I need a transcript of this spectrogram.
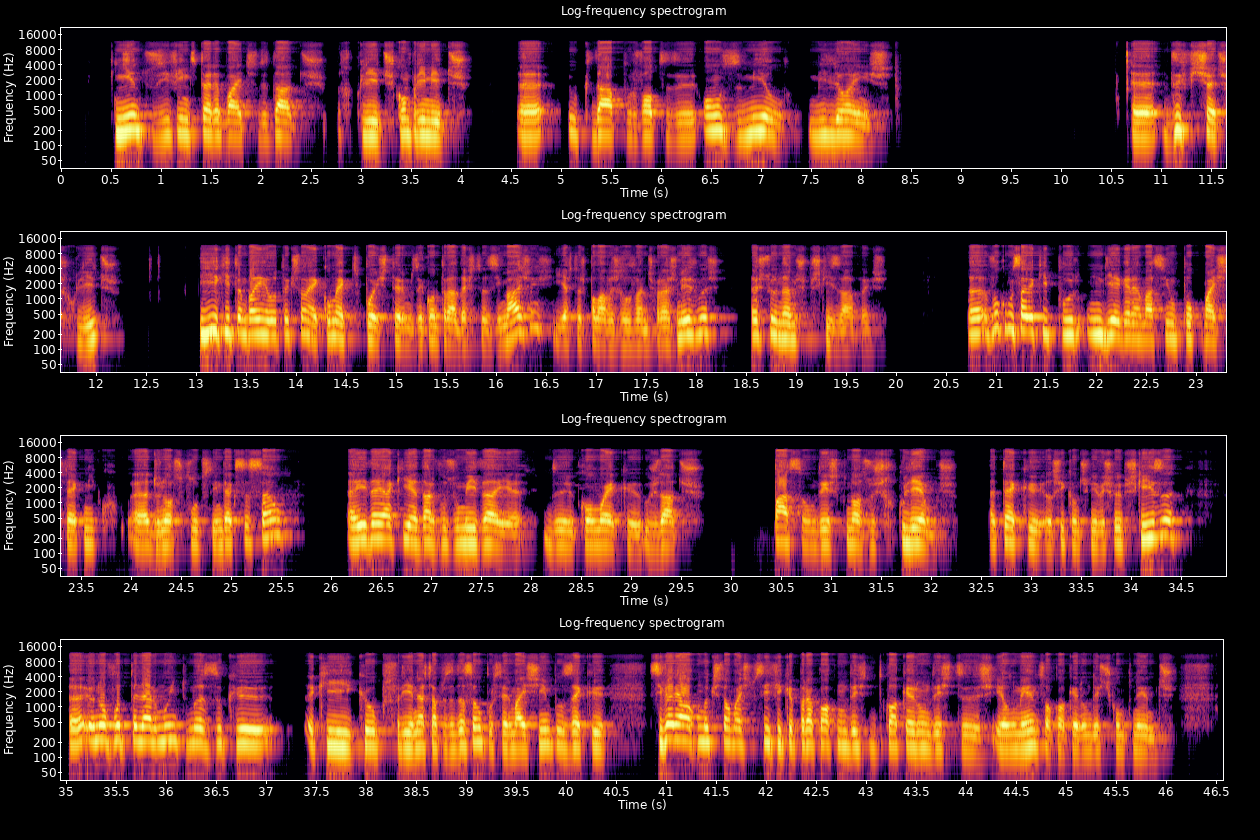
520 terabytes de dados recolhidos, comprimidos, uh, o que dá por volta de 11 mil milhões uh, de ficheiros recolhidos. E aqui também a outra questão é como é que depois de termos encontrado estas imagens e estas palavras relevantes para as mesmas, as tornamos pesquisáveis. Uh, vou começar aqui por um diagrama assim um pouco mais técnico uh, do nosso fluxo de indexação. A ideia aqui é dar-vos uma ideia de como é que os dados passam desde que nós os recolhemos até que eles ficam disponíveis para pesquisa. Uh, eu não vou detalhar muito, mas o que aqui que eu preferia nesta apresentação, por ser mais simples, é que se tiverem alguma questão mais específica para qualquer um, destes elementos ou qualquer um destes componentes,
